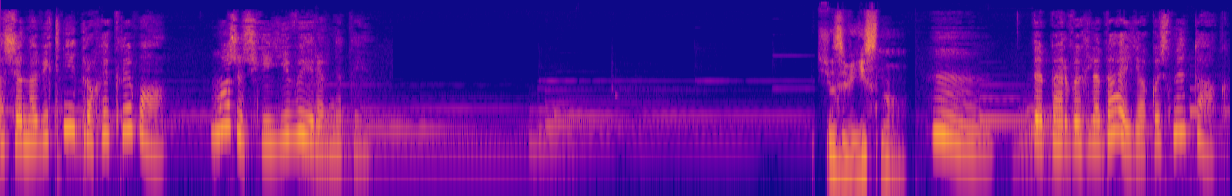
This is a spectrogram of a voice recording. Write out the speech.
Та, що на вікні трохи крива. Можеш її вирівняти. Звісно, Хм, тепер виглядає якось не так.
